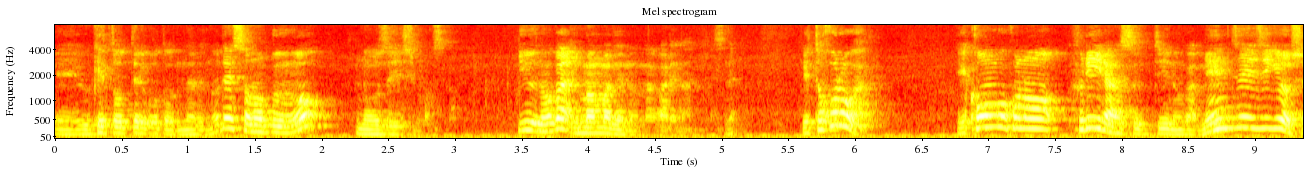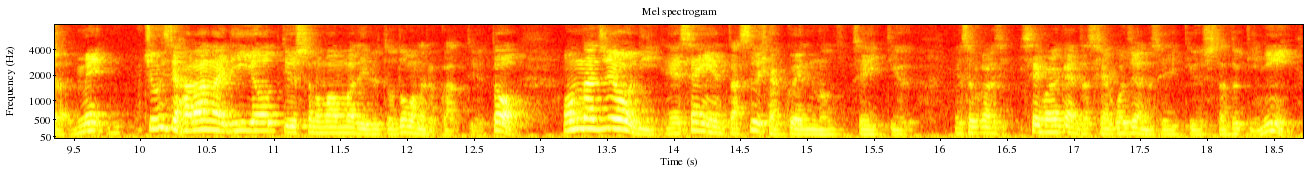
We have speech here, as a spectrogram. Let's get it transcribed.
えー受け取ってることになるのでその分を納税しますというのが今までの流れなんですね。でところが今後このフリーランスっていうのが免税事業者消費税払わないでいいよっていう人のまんまでいるとどうなるかっていうと同じように、1000円足す100円の請求それから1500円足す150円の請求したときに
